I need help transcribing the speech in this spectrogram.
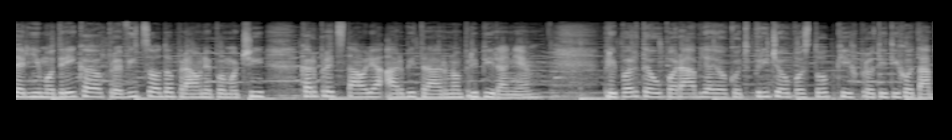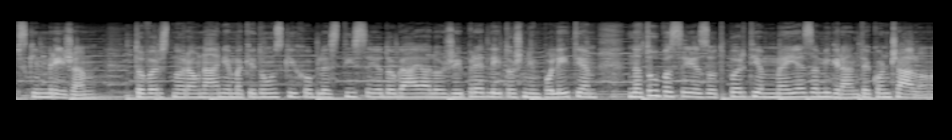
ter jim odrekajo pravico do pravne pomoči, kar predstavlja arbitrarno pripiranje. Priprte uporabljajo kot priče v postopkih proti tihotapskim mrežam. To vrstno ravnanje makedonskih oblasti se je dogajalo že pred letošnjim poletjem, na to pa se je z odprtjem meje za migrante končalo.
